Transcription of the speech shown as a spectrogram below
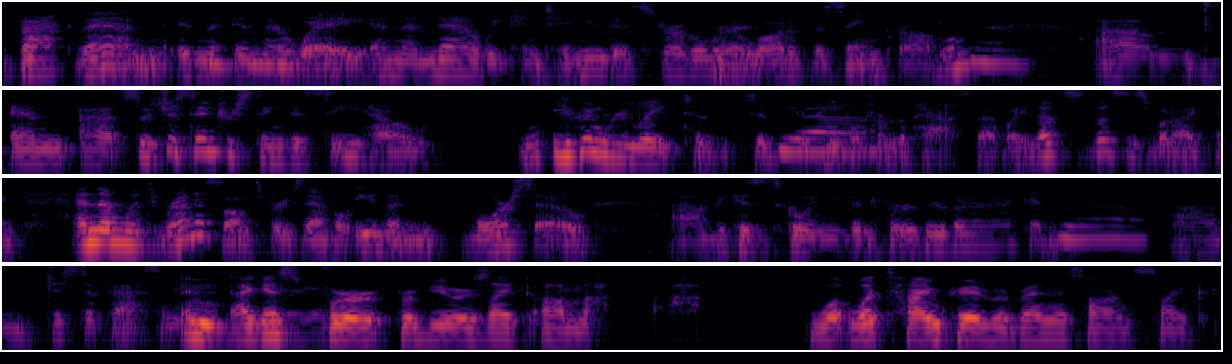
back then in the, in their way, and then now we continue to struggle with Right. a lot of the same problems. Um, and uh, so it's just interesting to see how you, you can relate to, to the people from the past that way. That's this is what I think. And then with Renaissance, for example, even more so. Um, because it's going even further back and Yeah. um, just a fascinating. And I guess area. for for viewers, like um, h- h- what what time period would Renaissance like?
